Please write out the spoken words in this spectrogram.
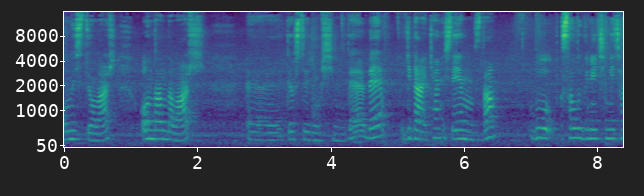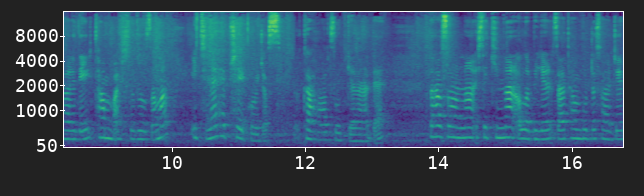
onu istiyorlar. Ondan da var. Ee, göstereyim şimdi. Ve giderken işte yanımızda bu salı günü için geçerli değil. Tam başladığı zaman içine hep şey koyacağız. Kahvaltılık genelde. Daha sonra işte kimler alabilir? Zaten burada sadece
